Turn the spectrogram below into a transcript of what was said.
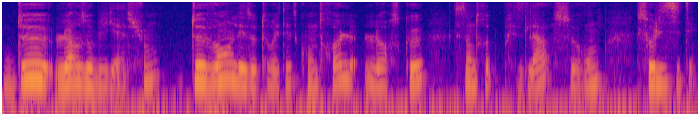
de leurs obligations devant les autorités de contrôle lorsque ces entreprises-là seront sollicitées.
